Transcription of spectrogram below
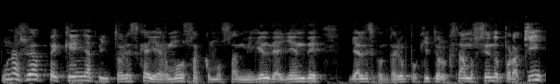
una ciudad pequeña, pintoresca y hermosa como San Miguel de Allende. Ya les contaré un poquito lo que estamos haciendo por aquí,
